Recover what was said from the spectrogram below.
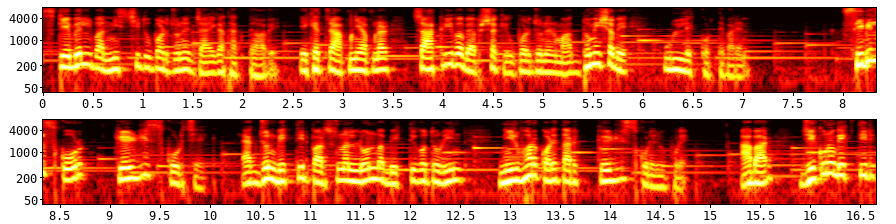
স্টেবল বা নিশ্চিত উপার্জনের জায়গা থাকতে হবে। এক্ষেত্রে আপনি আপনার চাকরি বা ব্যবসাকে উপার্জনের মাধ্যম হিসাবে উল্লেখ করতে পারেন। CIBIL score, credit score check একজন ব্যক্তির পার্সোনাল লোন বা ব্যক্তিগত ঋণ নির্ভর করে তার ক্রেডিট স্কোরের উপরে। আবার যে কোনো ব্যক্তির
